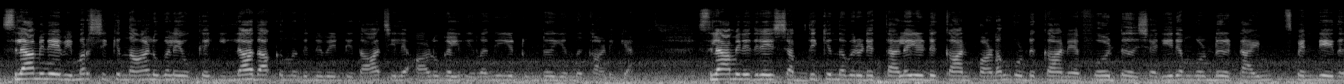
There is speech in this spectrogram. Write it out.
ഇസ്ലാമിനെ വിമർശിക്കുന്ന ആളുകളെയൊക്കെ ഇല്ലാതാക്കുന്നതിന് വേണ്ടി ദാ ചില ആളുകൾ ഇറങ്ങിയിട്ടുണ്ട് എന്ന് കാണിക്കാൻ. ഇസ്ലാമിനെതിരെ ശബ്ദിക്കുന്നവരുടെ തലയെടുക്കാൻ പണം കൊടുക്കാൻ എഫേർട്ട് ശരീരം കൊണ്ട് ടൈം സ്പെൻഡ് ചെയ്ത്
